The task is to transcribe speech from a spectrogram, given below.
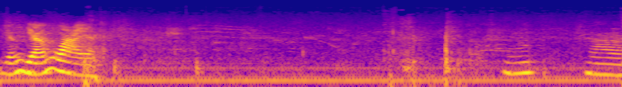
Giỡn giỡn hoài à. Ừ, rồi.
